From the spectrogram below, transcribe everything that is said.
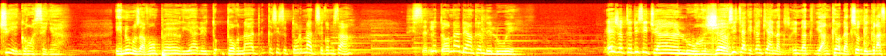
Tu es grand Seigneur. Et nous, nous avons peur. Il y a les tornades. Qu'est-ce que c'est tornade C'est comme ça. Hein? Le tornade est en train de louer. Et je te dis, si tu es un louangeur, si tu as quelqu'un qui a un, cœur d'action de grâce,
